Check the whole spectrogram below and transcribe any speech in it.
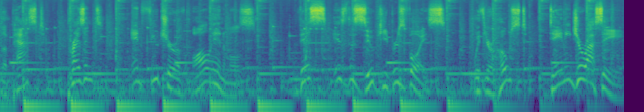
the past, present, and future of all animals, this is the Zookeeper's Voice with your host, Danie Gerasi.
